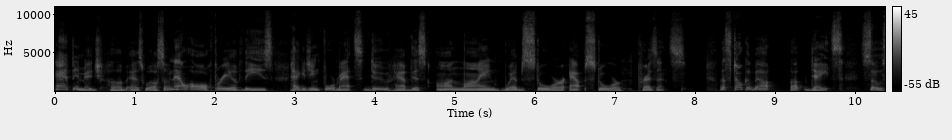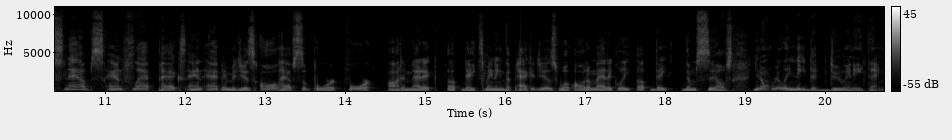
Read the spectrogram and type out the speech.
AppImage Hub as well. So now all three of these packaging formats do have this online web store, app store presence. Let's talk about updates. So snaps and Flatpaks and app images all have support for automatic updates, meaning the packages will automatically update themselves. You don't really need to do anything.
